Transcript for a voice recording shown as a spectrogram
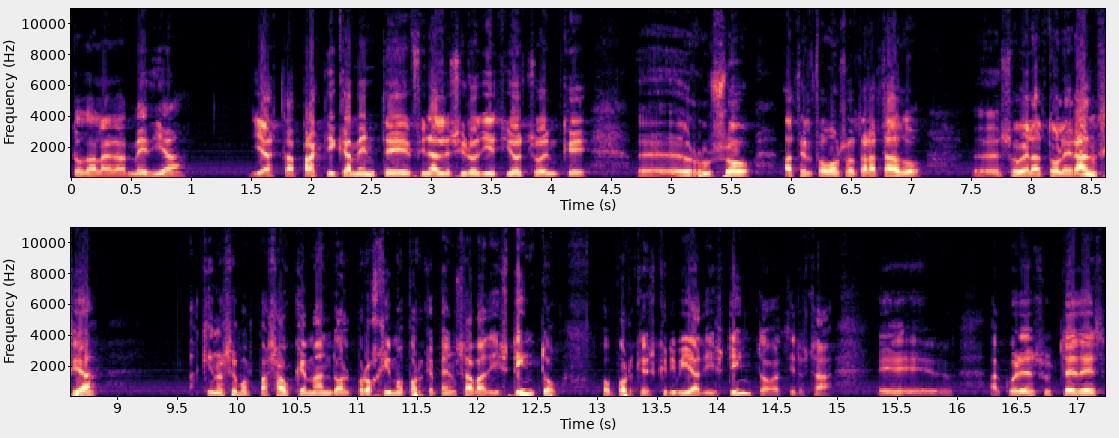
toda la Edad Media y hasta prácticamente final del siglo XVIII en que Rousseau hace el famoso tratado sobre la tolerancia, aquí nos hemos pasado quemando al prójimo porque pensaba distinto o porque escribía distinto. Es sea, acuérdense ustedes,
